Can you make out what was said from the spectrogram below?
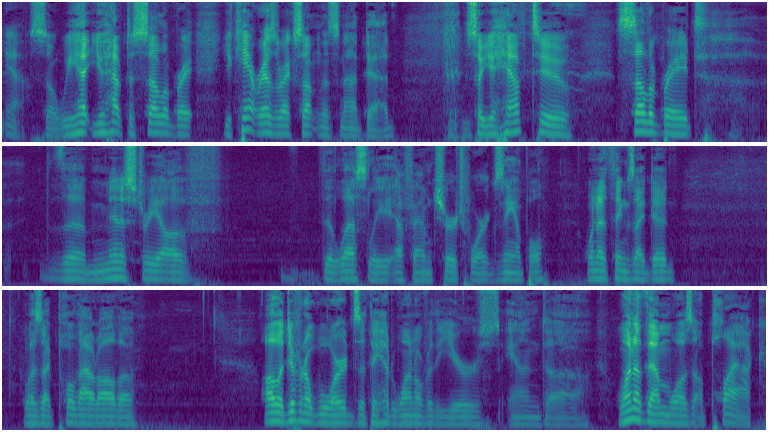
Yeah. So we ha- you have to celebrate. You can't resurrect something that's not dead. Mhm. So you have to celebrate the ministry of the Leslie FM Church, for example. One of the things I did was I pulled out all the all the different awards that they had won over the years, and uh, one of them was a plaque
